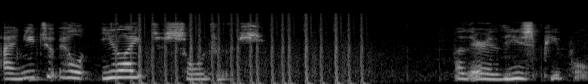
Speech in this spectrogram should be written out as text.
I need to kill elite soldiers. Oh, there are these people.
